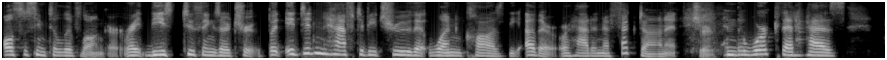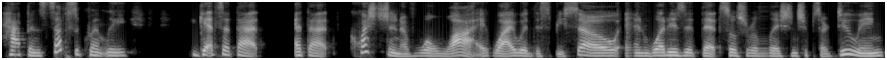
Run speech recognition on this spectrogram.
also seem to live longer right? These two things are true but it didn't have to be true that one caused the other or had an effect on it. Sure. and the work that has happened subsequently gets at that at that question of well why? Why would this be so? And what is it that social relationships are doing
